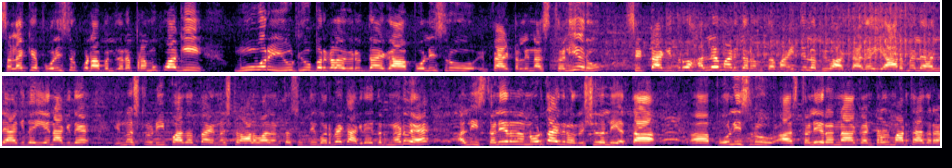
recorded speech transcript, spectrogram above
ಸ್ಥಳಕ್ಕೆ ಪೊಲೀಸರು ಕೂಡ ಬಂದಿದ್ದಾರೆ. ಪ್ರಮುಖವಾಗಿ ಮೂವರು ಯೂಟ್ಯೂಬರ್ಗಳ ವಿರುದ್ಧ ಈಗ ಪೊಲೀಸರು ಇನ್ಫ್ಯಾಕ್ಟ್ ಅಲ್ಲಿನ ಸ್ಥಳೀಯರು ಸಿಟ್ಟಾಗಿದ್ದರು ಹಲ್ಲೆ ಮಾಡಿದ್ದಾರೆ ಅಂತ ಮಾಹಿತಿ ಲಭ್ಯವಾಗ್ತಾ ಇದೆ. ಯಾರ ಮೇಲೆ ಹಲ್ಲೆ ಆಗಿದೆ, ಏನಾಗಿದೆ, ಇನ್ನಷ್ಟು ಡೀಪ್ ಆದಂಥ ಇನ್ನಷ್ಟು ಆಳವಾದಂಥ ಸುದ್ದಿ ಬರಬೇಕಾಗಿದೆ. ಇದರ ನಡುವೆ ಅಲ್ಲಿ ಸ್ಥಳೀಯರನ್ನು ನೋಡ್ತಾ ಇದ್ದಾರೆ ದೃಶ್ಯದಲ್ಲಿ. ಎತ್ತ ಪೊಲೀಸರು ಆ ಸ್ಥಳೀಯರನ್ನು ಕಂಟ್ರೋಲ್ ಮಾಡ್ತಾ ಇದ್ದಾರೆ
